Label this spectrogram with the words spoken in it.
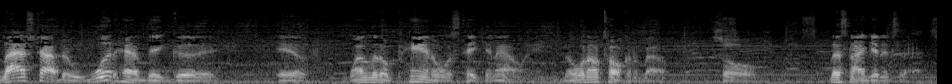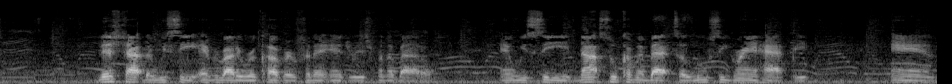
last chapter would have been good if one little panel was taken out. And you know what I'm talking about. So let's not get into that. This chapter, we see everybody recover from their injuries from the battle. And we see Natsu coming back to Lucy Grand happy. And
